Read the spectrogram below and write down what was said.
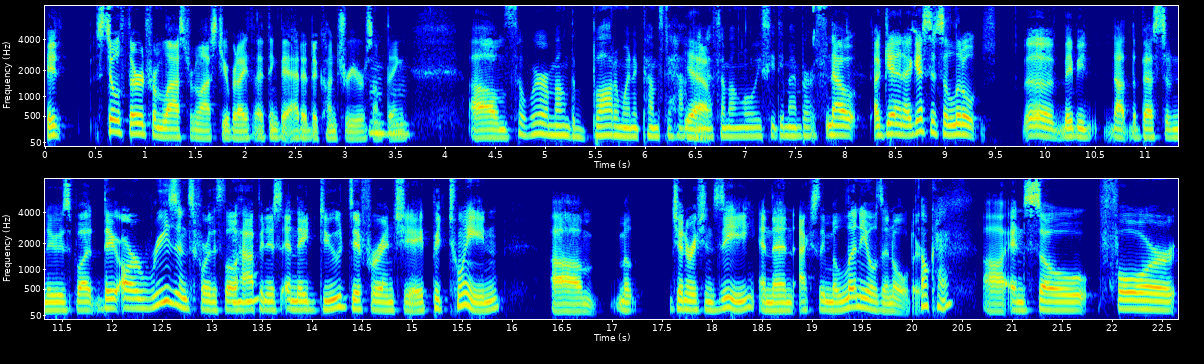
It still third from last from last year, but I, I think they added a country or something. Um, So we're among the bottom when it comes to happiness among OECD members. Now, again, I guess it's a little uh, maybe not the best of news, but there are reasons for this low happiness, and they do differentiate between um, Generation Z and then actually millennials and older. Okay. Uh, and so for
